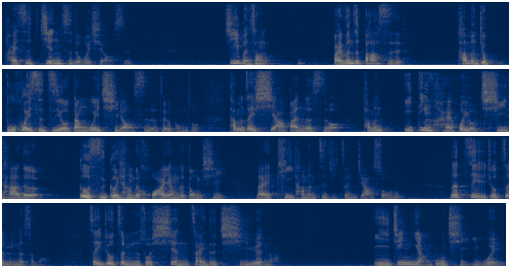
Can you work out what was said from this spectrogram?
还是兼职的围棋老师，基本上百分之八十，他们就不会是只有当围棋老师的这个工作。他们在下班的时候，他们一定还会有其他的各式各样的花样的东西来替他们自己增加收入。那这也就证明了什么？这也就证明说，现在的祈愿呐，已经养不起一位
